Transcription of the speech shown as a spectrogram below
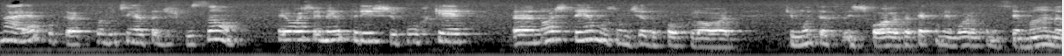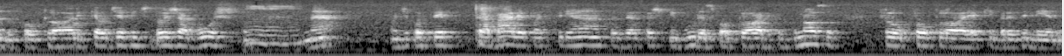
na, época, quando tinha essa discussão, eu achei meio triste, porque uh, nós temos um dia do folclore, que muitas escolas até comemoram como Semana do Folclore, que é o dia 22 de agosto, uhum. né? Onde você trabalha com as crianças, essas figuras folclóricas do nosso folclore aqui brasileiro.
